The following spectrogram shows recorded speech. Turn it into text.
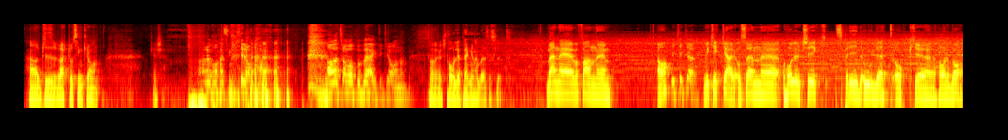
Han hade precis varit hos sin kran. Kanske. Ja, det var sin kran. Ja. ja, jag tror han var på väg till kranen. Ja. Pollypengarna börjar ta slut. Men eh, vad fan. Eh, ja, Vi kickar. vi kickar och sen eh, håll utkik, sprid ordet och eh, ha det bra.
